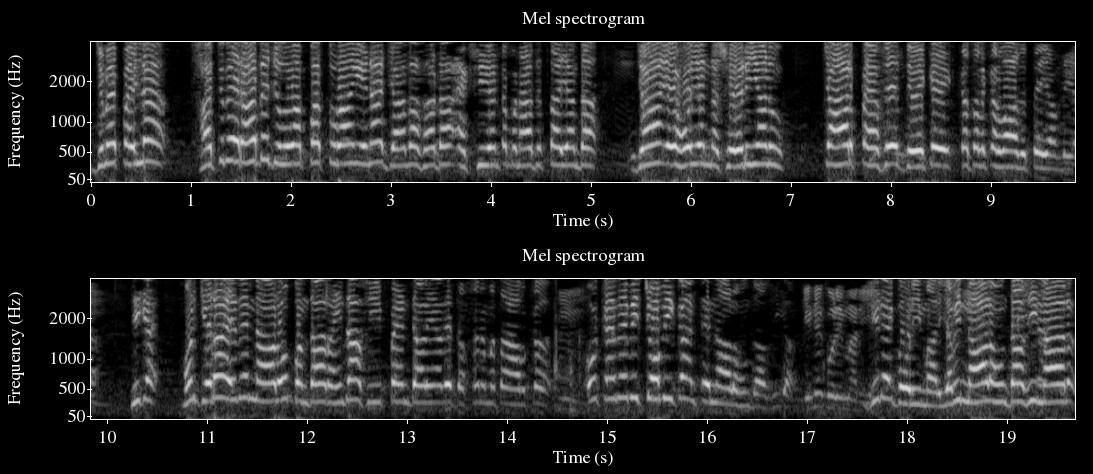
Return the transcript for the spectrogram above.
ਜਿਵੇਂ ਪਹਿਲਾਂ ਸੱਚ ਦੇ ਰਾਹ ਤੇ ਜਦੋਂ ਆਪਾਂ ਤੁਰਾਂਗੇ ਨਾ ਜਾਂ ਸਾਡਾ ਐਕਸੀਡੈਂਟ ਬਣਾ ਦਿੱਤਾ ਜਾਂਦਾ ਜਾਂ ਇਹੋ ਜਿਹੇ ਨਸ਼ੇੜੀਆਂ ਨੂੰ ਚਾਰ ਪੈਸੇ ਦੇ ਕੇ ਕਤਲ ਕਰਵਾ ਦਿੱਤੇ ਜਾਂਦੇ ਆ। ਠੀਕ ਹੈ? ਹੁਣ ਜਿਹੜਾ ਇਹਦੇ ਨਾਲ ਉਹ ਬੰਦਾ ਰਹਿੰਦਾ ਸੀ ਪਿੰਡ ਵਾਲਿਆਂ ਦੇ ਦੱਸਣ ਮੁਤਾਬਕ ਉਹ ਕਹਿੰਦੇ ਵੀ 24 ਘੰਟੇ ਨਾਲ ਹੁੰਦਾ ਸੀਗਾ। ਜਿਹਨੇ ਗੋਲੀ ਮਾਰੀ। ਜਿਹਨੇ ਗੋਲੀ ਮਾਰੀ ਆ ਵੀ ਨਾਲ ਹੁੰਦਾ ਸੀ ਨਾਲ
